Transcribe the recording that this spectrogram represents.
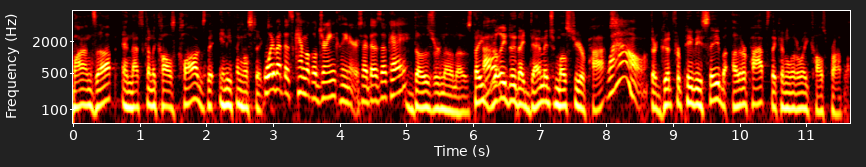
binds up, and that's going to cause clogs that anything will stick to. What about those chemical drain cleaners? Are those okay? Those are no-nos. They oh. really do. They damage most of your pipes. Wow. They're good for PVC, but other pipes, they can literally cause problems.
